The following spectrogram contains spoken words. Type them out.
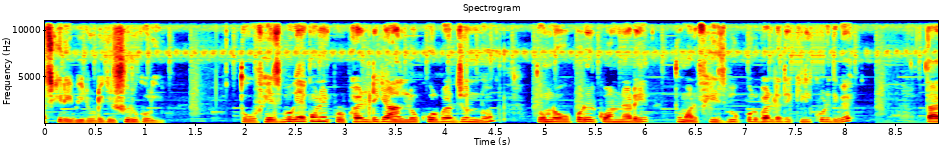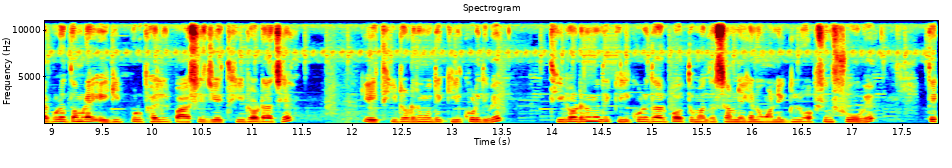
আজকের এই ভিডিওটিকে শুরু করি। তো ফেসবুক অ্যাকাউন্টের প্রোফাইলটিকে আনলক করবার জন্য তোমরা উপরের কর্নারে তোমার ফেসবুক প্রোফাইলটাতে ক্লিক করে দিবে। তারপরে তোমরা এডিট প্রোফাইলের পাশে যে থ্রি ডট আছে, এই থ্রি ডটের মধ্যে ক্লিক করে দিবে। থ্রি ডটের মধ্যে ক্লিক করে দেওয়ার পর তোমাদের সামনে এখানে অনেকগুলো অপশন শো হবে। তো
